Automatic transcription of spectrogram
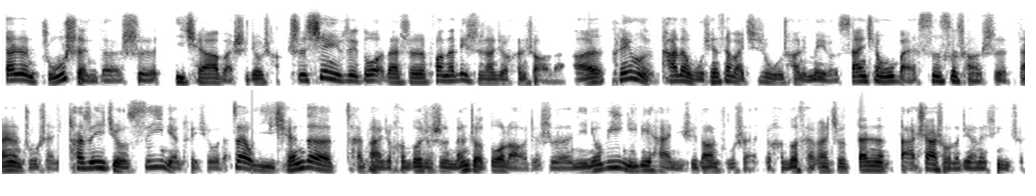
担任主审的是一千二百十九场，是县域最多，但。但是放在历史上就很少的。而克雷姆他的五千三百七十五场里面有三千五百四十四场是担任主审，他是一九四一年退休的。在以前的裁判就很多就是能者多劳，就是你牛逼你厉害你去当主审，就很多裁判是担任打下手的这样的性质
